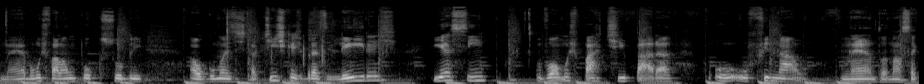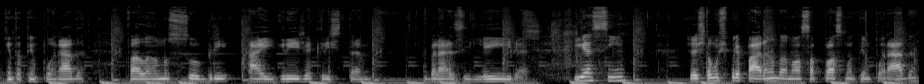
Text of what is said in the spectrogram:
Né? Vamos falar um pouco sobre algumas estatísticas brasileiras e assim vamos partir para o, o final né, da nossa quinta temporada, falando sobre a Igreja Cristã Brasileira. E assim já estamos preparando a nossa próxima temporada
